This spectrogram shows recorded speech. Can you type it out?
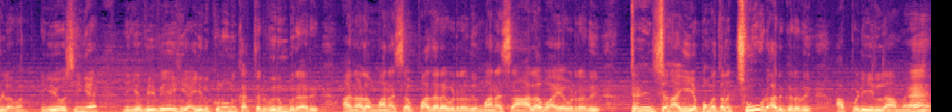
உள்ளவன். நீங்கள் யோசிங்க நீங்கள் விவேகியாக இருக்கணும்னு கத்தர் விரும்புகிறாரு அதனால் மனசை பதற விடுறது மனசை அலபாய விடுறது டென்ஷன் ஆகி எப்போ பார்த்தாலும் சூடாக இருக்கிறது. அப்படி இல்லாமல்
